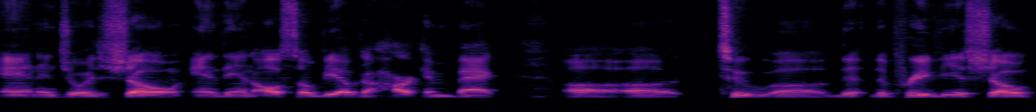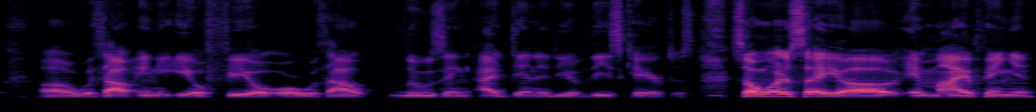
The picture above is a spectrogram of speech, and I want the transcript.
and enjoy the show, and then also be able to harken back uh, uh, to uh, the the previous show uh, without any ill feel or without losing identity of these characters. So I want to say, uh, in my opinion,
